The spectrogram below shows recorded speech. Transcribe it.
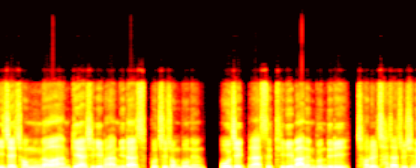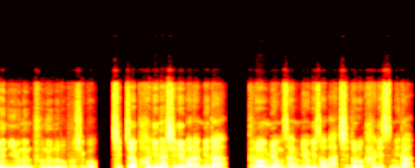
이제 전문가와 함께 하시기 바랍니다. 스포츠 정보는 오직 라스TV 많은 분들이 저를 찾아주시는 이유는 두 눈으로 보시고 직접 확인하시기 바랍니다. 그럼 영상 여기서 마치도록 하겠습니다.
